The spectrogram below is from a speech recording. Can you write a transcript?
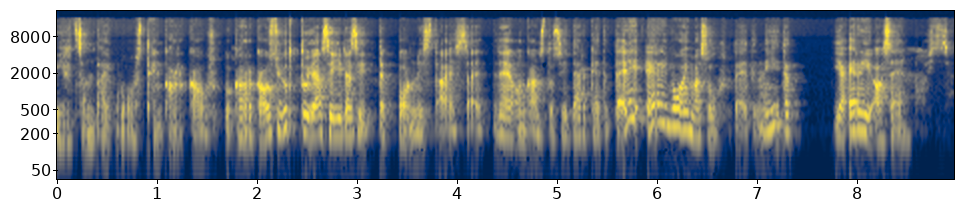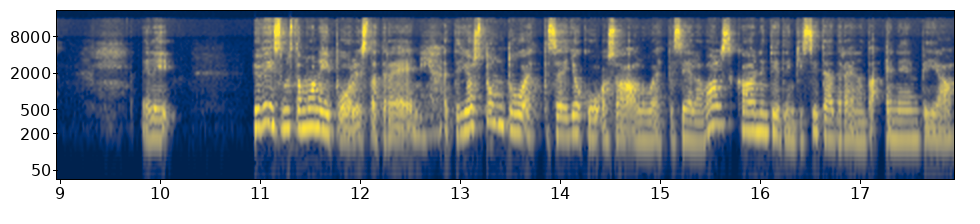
virtsan tai ulosteen karkaus, karkausjuttuja siinä sitten ponnistaessa. Että ne on myös tosi tärkeitä, että eri, eri voimasuhteet, niitä ja eri asennoissa. Eli hyvin semmoista monipuolista treeniä. Että jos tuntuu, että se joku osa-alue, että siellä valskaa, niin tietenkin sitä treenata enempi. Ja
